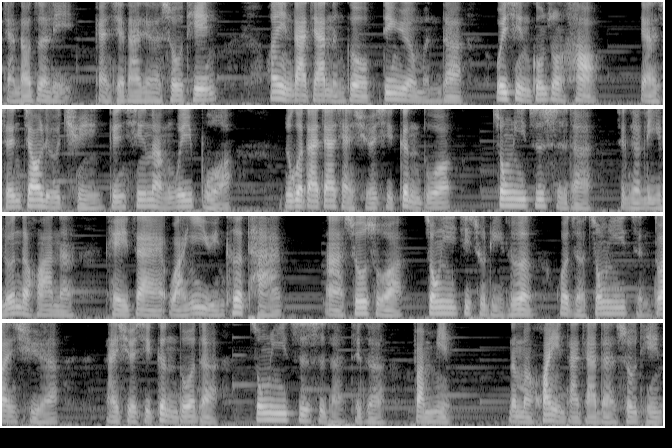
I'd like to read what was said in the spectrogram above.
讲到这里，感谢大家的收听，欢迎大家能够订阅我们的。微信公众号“养生交流群”跟新浪微博，如果大家想学习更多中医知识的这个理论的话呢，可以在网易云课堂啊搜索“中医基础理论”或者“中医诊断学”来学习更多的中医知识的这个方面。那么欢迎大家的收听，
